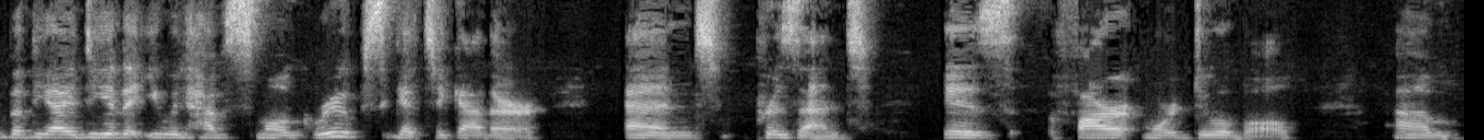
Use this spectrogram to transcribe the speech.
But the idea that you would have small groups get together and present is far more doable. Um,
